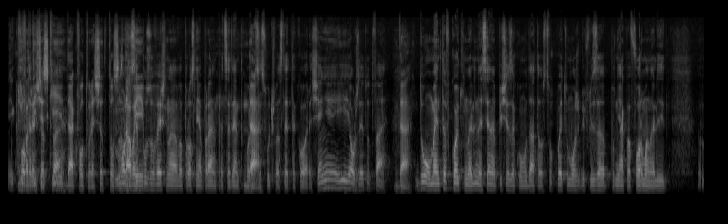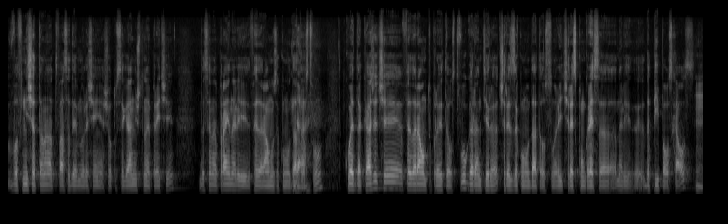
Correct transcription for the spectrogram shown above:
И, И фактически, решат, е. да, каквото решат, то Може създава да се и... позовеш на въпросния правен прецедент, който Да. се случва след такова решение и общо ето това е. Да, До момента, в който нали, не се напише законодателство, което може би влиза под някаква форма нали, в нишата на това съдебно решение, защото сега нищо не пречи да се направи нали, федерално законодателство, което да каже, че федералното правителство гарантира чрез законодателство, нали, чрез Конгреса, нали, The People's House, М.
